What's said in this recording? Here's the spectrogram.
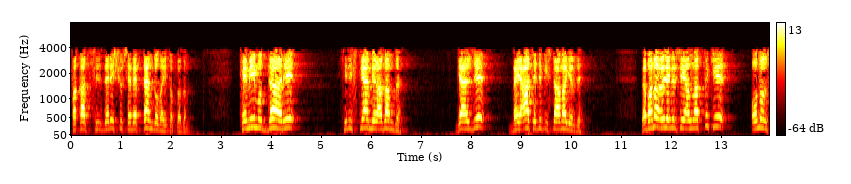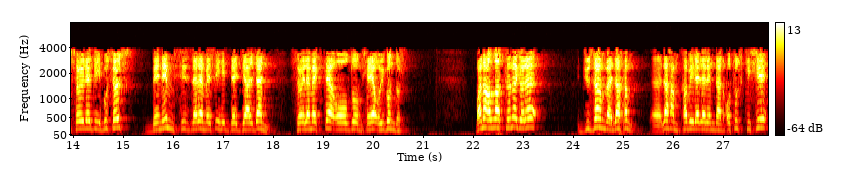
Fakat sizleri şu sebepten dolayı topladım. Temimuddari Hristiyan bir adamdı. Geldi, beyat edip İslam'a girdi. Ve bana öyle bir şey anlattı ki onun söylediği bu söz benim sizlere Mesih-i Deccal'den söylemekte olduğum şeye uygundur. Bana anlattığına göre Cüzem ve Lahım, e, Laham kabilelerinden 30 kişi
